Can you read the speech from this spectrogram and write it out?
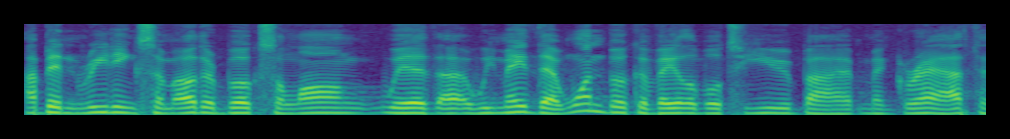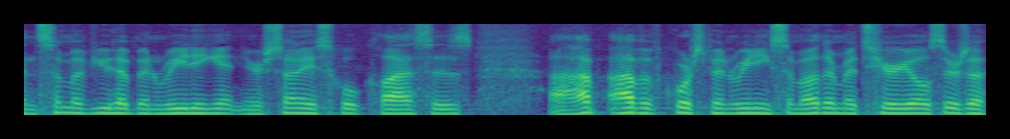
I've been reading some other books along with, uh, we made that one book available to you by McGrath, and some of you have been reading it in your Sunday school classes. Uh, I've, I've, of course, been reading some other materials. There's a,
